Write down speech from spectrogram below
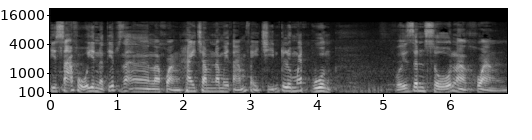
Thị xã Phổ Yên là tiếp ra là khoảng 258,9 km vuông với dân số là khoảng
